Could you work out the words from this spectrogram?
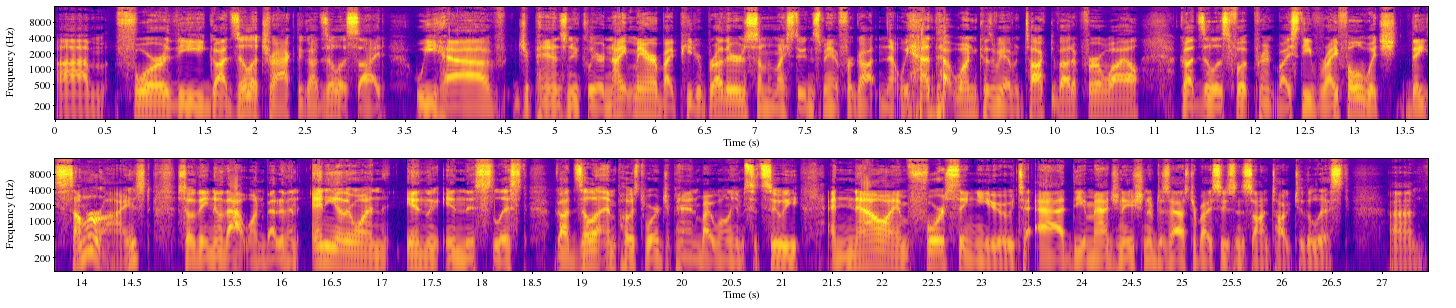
Um, for the godzilla track the godzilla side we have japan's nuclear nightmare by peter brothers some of my students may have forgotten that we had that one because we haven't talked about it for a while godzilla's footprint by steve Ryfle which they summarized so they know that one better than any other one in the in this list. Godzilla and Post-War Japan by William Tsutsui. And now I am forcing you to add The Imagination of Disaster by Susan Sontag to the list. Um,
